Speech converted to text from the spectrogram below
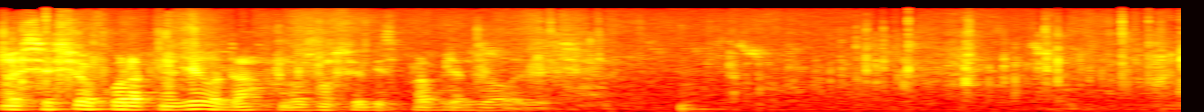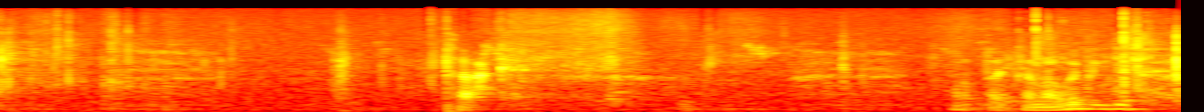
Но если все аккуратно делать, да, можно все без проблем заложить. Так. Вот так она выглядит.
